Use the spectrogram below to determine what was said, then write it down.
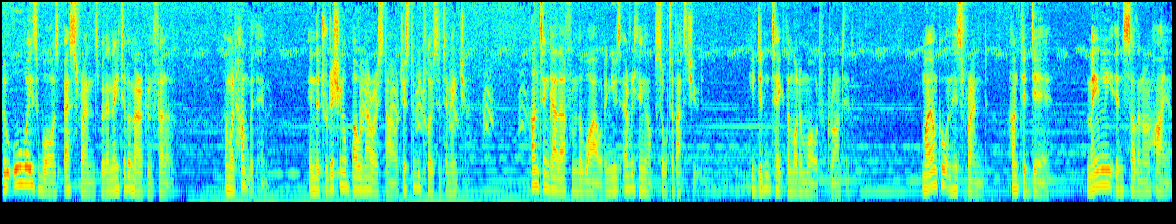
who always was best friends with a Native American fellow and would hunt with him in the traditional bow and arrow style just to be closer to nature. Hunt and gather from the wild and use everything up sort of attitude. He didn't take the modern world for granted. My uncle and his friend hunted deer, mainly in southern Ohio,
